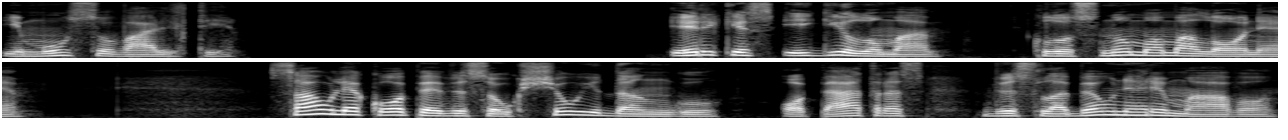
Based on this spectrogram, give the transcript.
į mūsų valtį. Irkis į gilumą - klusnumo malonė. Saulė kopė vis aukščiau į dangų, o Petras vis labiau nerimavo.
